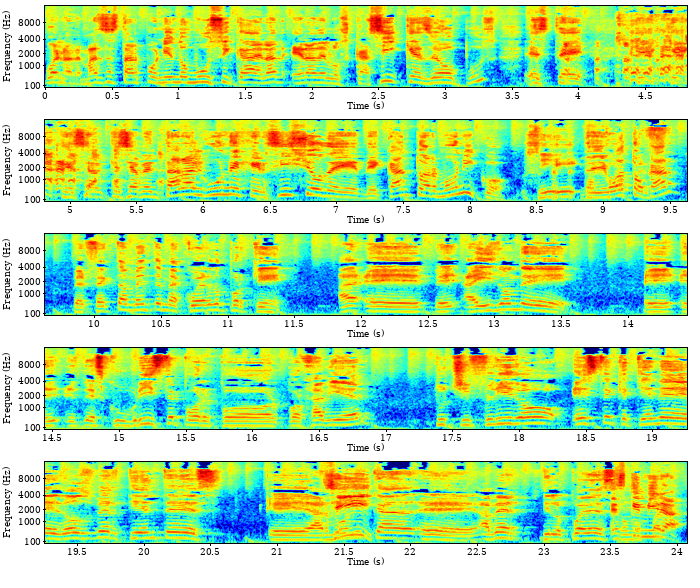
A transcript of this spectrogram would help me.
bueno, además de estar poniendo música, era, era de los caciques de Opus, este, que, que- que se, que se aventara algún ejercicio de, de canto armónico. Sí, ¿Te, te llegó a tocar? perf- Perfectamente me acuerdo porque ah, eh, eh, ahí donde eh, eh, descubriste por, por, por Javier tu chiflido, este que tiene dos vertientes eh, armónica. eh, a ver, si lo puedes. Es que mira,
